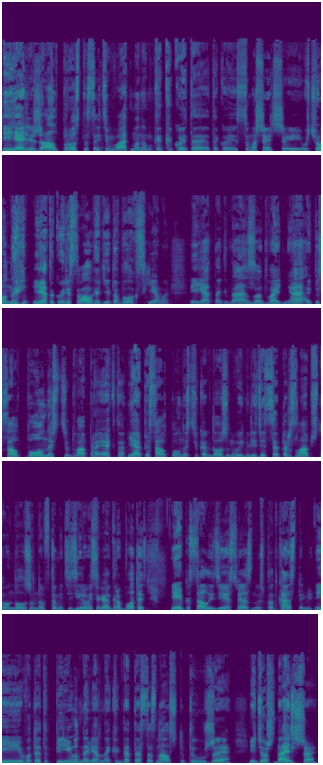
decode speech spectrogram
И я лежал просто с этим ватманом, как какой-то такой сумасшедший ученый, и я такой рисовал какие-то блок-схемы. И я тогда за два дня описал полностью два проекта. Я описал полностью, как должен выглядеть Setters Lab, что он должен автоматизировать и как работать. Я описал идею, связанную с подкастами. И вот этот период, наверное, когда ты осознал, что ты уже идешь дальше,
